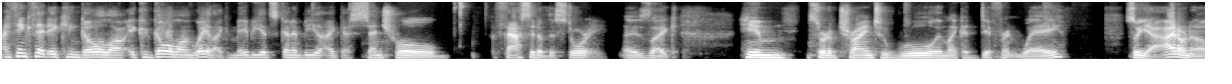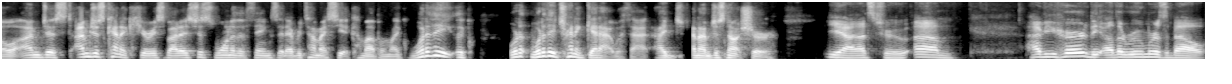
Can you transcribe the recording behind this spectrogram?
I think that it can go along. It could go a long way. Like maybe it's gonna be like a central facet of the story is like him sort of trying to rule in like a different way. So yeah, I don't know. I'm just I'm just kind of curious about it. It's just one of the things that every time I see it come up, I'm like, what are they like? What what are they trying to get at with that? I and I'm just not sure. Yeah, that's true. Um, have you heard the other rumors about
